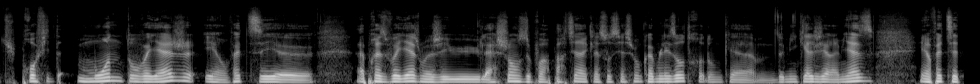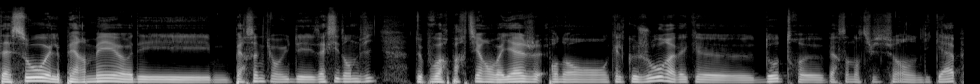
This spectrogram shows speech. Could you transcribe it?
tu profites moins de ton voyage. Et en fait, c'est euh, après ce voyage, moi j'ai eu la chance de pouvoir partir avec l'association comme les autres, donc euh, de Michael Jérémiaz. Et en fait, cet assaut, elle permet euh, des personnes qui ont eu des accidents de vie de pouvoir partir en voyage pendant quelques jours avec d'autres personnes en situation de handicap,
